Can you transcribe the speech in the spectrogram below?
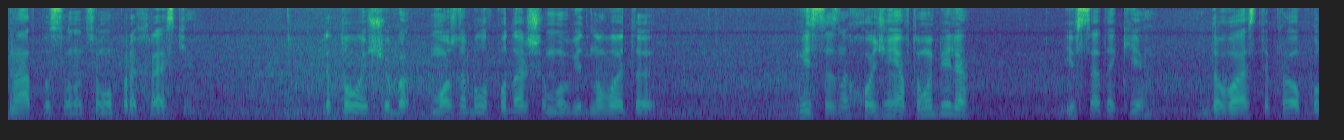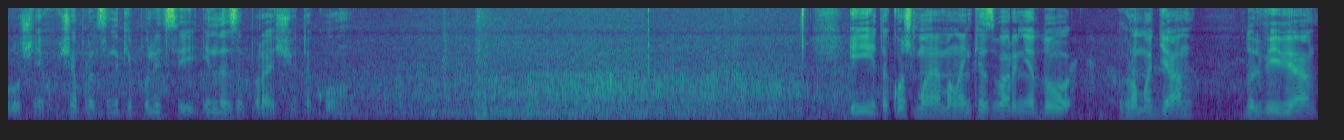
надпису на цьому перехресті. Для того, щоб можна було в подальшому відновити місце знаходження автомобіля і все-таки довести правопорушення, хоча працівники поліції і не заперечують такого. І також має маленьке звернення до громадян, до львів'ян.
